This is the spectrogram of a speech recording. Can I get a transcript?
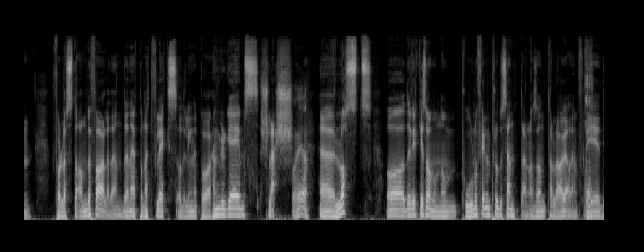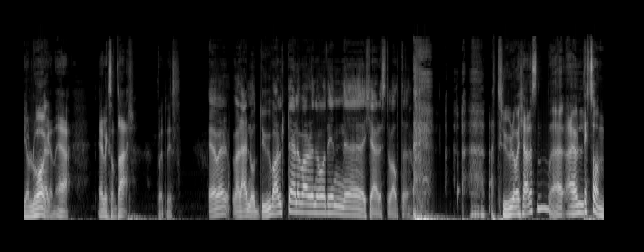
får lyst til å anbefale den. Den er på Netflix, og det ligner på Hunger Games slash oh, yeah. uh, Lost. Og det virker som om noen pornofilmprodusenter eller noe sånt har laga den, fordi dialogen er, er liksom der, på et vis. Ja, vel, var det noe du valgte, eller var det noe din uh, kjæreste valgte? Jeg tror det var kjæresten. Jeg, jeg er jo litt sånn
